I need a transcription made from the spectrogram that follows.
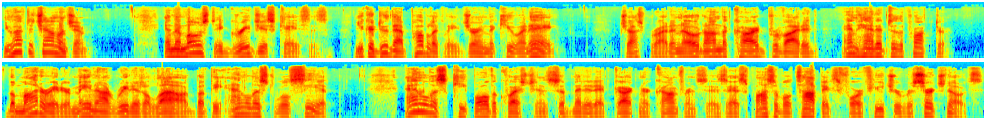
you have to challenge him. In the most egregious cases, you could do that publicly during the Q&A. Just write a note on the card provided and hand it to the proctor. The moderator may not read it aloud, but the analyst will see it. Analysts keep all the questions submitted at Gartner conferences as possible topics for future research notes.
